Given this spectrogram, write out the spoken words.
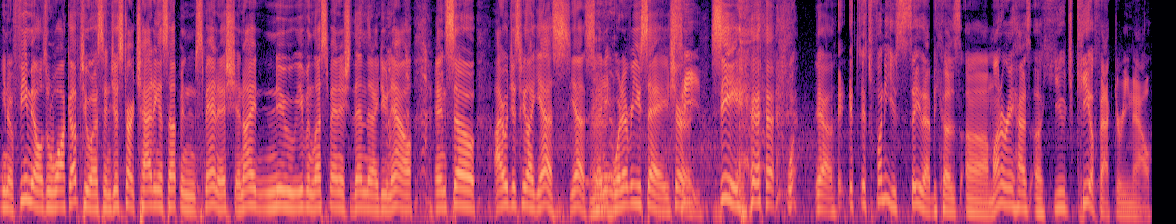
you know, females would walk up to us and just start chatting us up in Spanish. And I knew even less Spanish then than I do now. and so I would just be like, yes, yes, any, whatever you say, sure. See. What? yeah. It, it's it's funny you say that because uh, Monterrey has a huge Kia factory now.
